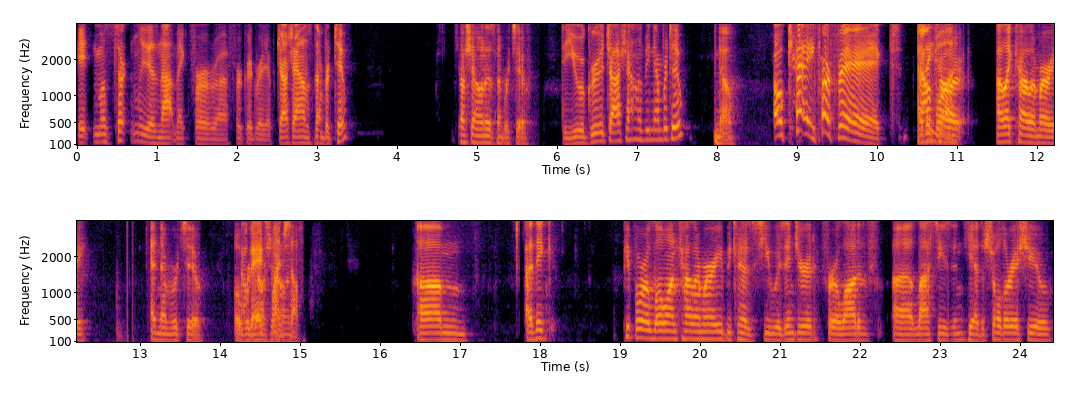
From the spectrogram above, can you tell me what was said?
it most certainly does not make for uh, for good radio. Josh Allen's number two. Josh Allen is number two. Do you agree with Josh Allen being number two? No. Okay, perfect. I think Kyler, I like Kyler Murray at number two over okay, Josh explain Allen. yourself. Um, I think people are low on Kyler Murray because he was injured for a lot of uh, last season. He had the shoulder issue.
